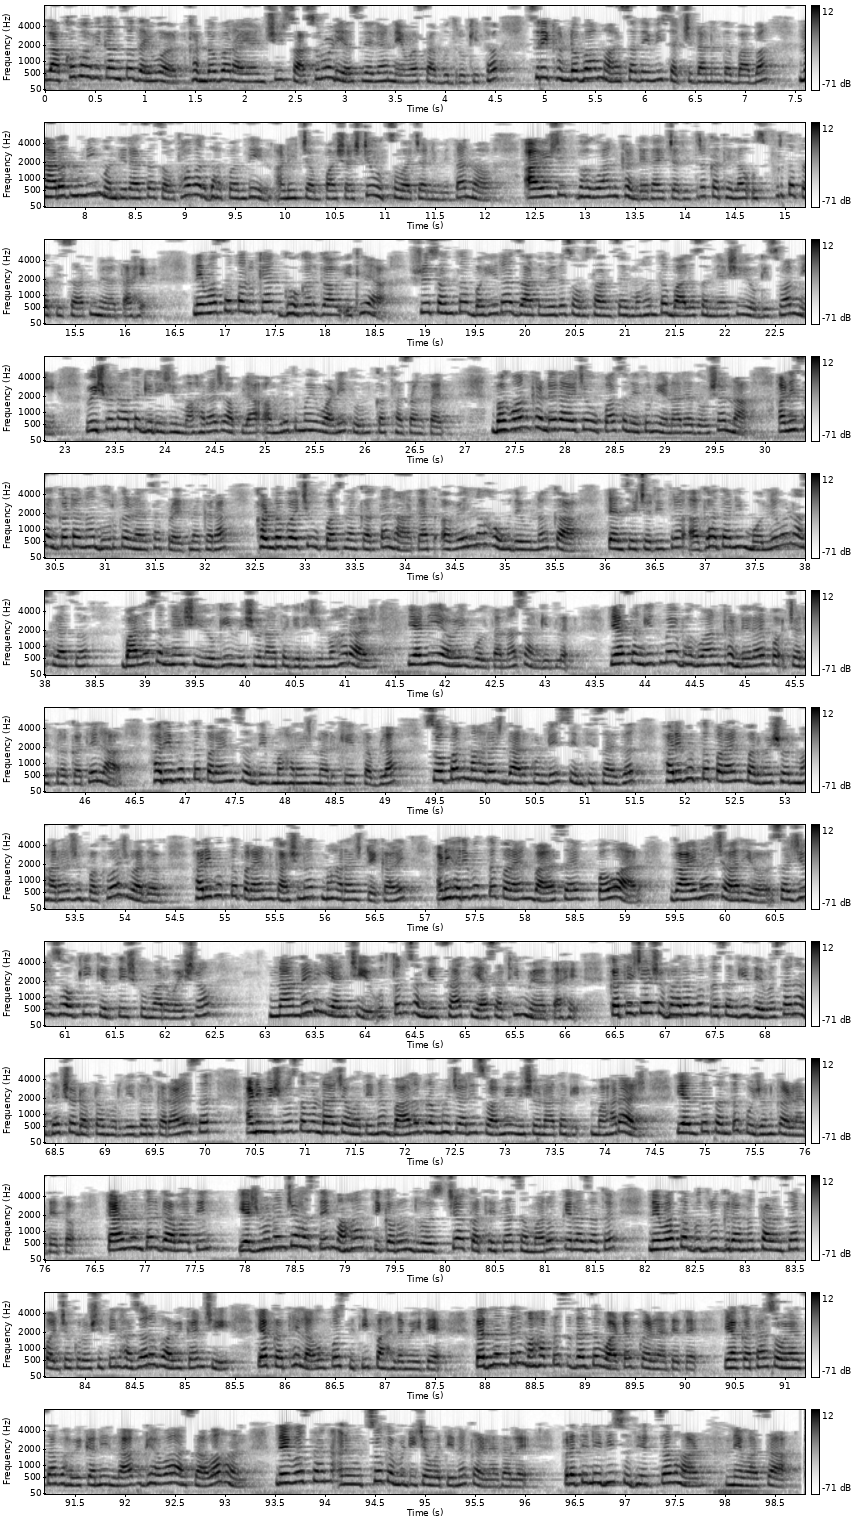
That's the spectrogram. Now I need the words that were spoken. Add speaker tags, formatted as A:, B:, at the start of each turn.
A: लाखो भाविकांचं दैवत खंडोबा रायांची सासूरवाडी असलेल्या नेवासा बुद्रुक इथं श्री खंडोबा महासादेवी सच्चिदानंद बाबा नारदमुनी मंदिराचा चौथा वर्धापन दिन आणि चंपाषष्ठी उत्सवाच्या निमित्तानं आयोजित भगवान खंडेराय चरित्रकथेला उत्स्फूर्त प्रतिसाद मिळत आहे. नेवासा तालुक्यात घोगरगाव इथल्या श्री संत बहिरा जातवेद संस्थानचे महंत बालसन्याशी योगी स्वामी विश्वनाथ गिरीजी महाराज आपल्या अमृतमय वाणीतून कथा सांगतायत. भगवान खंडेरायाच्या उपासनेतून येणाऱ्या दोषांना आणि संकटांना दूर करण्याचा प्रयत्न करा. खंडोबाची उपासना करताना त्यात अवेलना होऊ देऊ नका. त्यांचे चरित्र अगाध आणि मौल्यवान असल्याचं बालसन्याशी योगी विश्वनाथ गिरीजी महाराज यांनी यावेळी बोलताना सांगितलं या संगीतमय भगवान खंडेराय चरित्र कथेला हरिभक्त परायण संदीप महाराज नरके तबला सोपान महाराज दारकुंडे सिंथिसायझर हरिभक्त परायण परमेश्वर महाराज पखवाज वादक हरिभक्त परायण काशीनाथ महाराज टेकाळे आणि हरिभक्त परायण बाळासाहेब पवार દ્રોણાચાર્ય સજીવ ઝોકી કીર્તિશ કુમાર વૈષ્ણવ नांदेड यांची उत्तम संगीत साथ यासाठी मिळत आहे. कथेच्या शुभारंभ प्रसंगी देवस्थान अध्यक्ष डॉक्टर मुरलीधर कराळे सर आणि विश्वस्त मंडळाच्या वतीनं बालब्रह्मचारी स्वामी विश्वनाथ महाराज यांचं संत पूजन करण्यात येतं. त्यानंतर गावातील यजमानांच्या हस्ते महाआरती करून रोजच्या कथेचा समारोप केला जातोय. नेवासा बुद्रुक ग्रामस्थांचा पंचक्रोशीतील हजारो भाविकांची या कथेला उपस्थिती पाहायला मिळते. तदनंतर महाप्रसादाचं वाटप करण्यात येते या कथा सोहळ्याचा भाविकांनी लाभ घ्यावा असावा आवाहन देवस्थान आणि उत्सव कमिटीच्या वतीनं करण्यात आलंय. प्रतिनिधी सुधीर चव्हाण नेवासा.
